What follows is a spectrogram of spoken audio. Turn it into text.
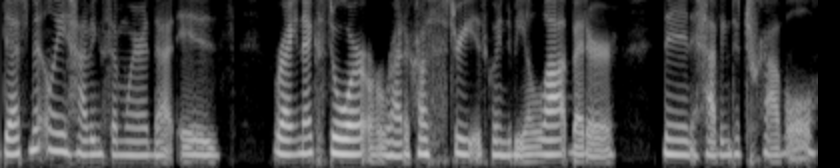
definitely having somewhere that is right next door or right across the street is going to be a lot better than having to travel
